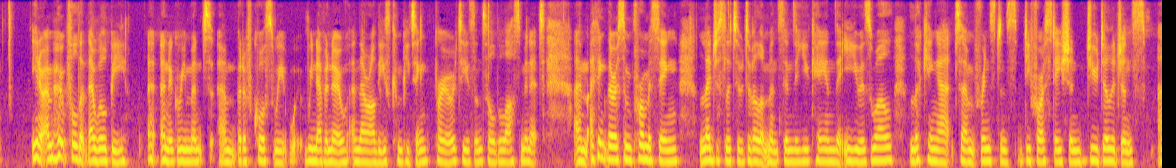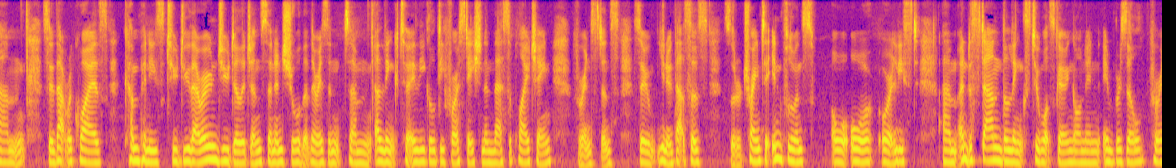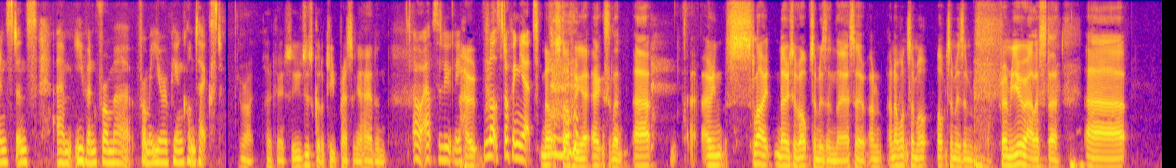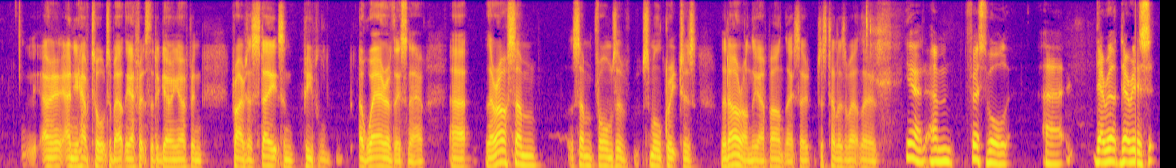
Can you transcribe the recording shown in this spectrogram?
you know, I'm hopeful that there will be an agreement. Um, but of course, we we never know, and there are these competing priorities until the last minute. Um, I think there are some promising legislative developments in the UK and the EU as well, looking at, um, for instance, deforestation due diligence. Um, so that requires companies to do their own due diligence and ensure that there isn't um, a link to illegal deforestation in their supply chain, for instance. So you know that's us sort of trying to influence or or or at least um, understand the links to what's going on in in Brazil, for instance, um, even from a from a European context. Right. Okay. So you just got to keep pressing ahead and. Oh, absolutely. Hope not stopping yet. Not stopping yet. Excellent. Uh, I mean, slight note of optimism there. So, and, and I want some optimism from you, Alastair. Uh, and you have talked about the efforts that are going up in private estates and people aware of this now. Uh, there are some some forms of small creatures that are on the up, aren't they? So just tell us about those. Yeah. Um, first of all, uh, there are, there is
